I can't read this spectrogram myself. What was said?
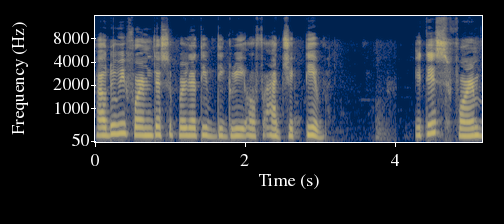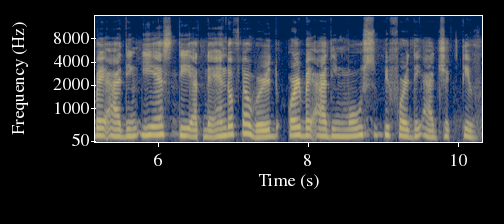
How do we form the superlative degree of adjective? It is formed by adding est at the end of the word or by adding most before the adjective.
